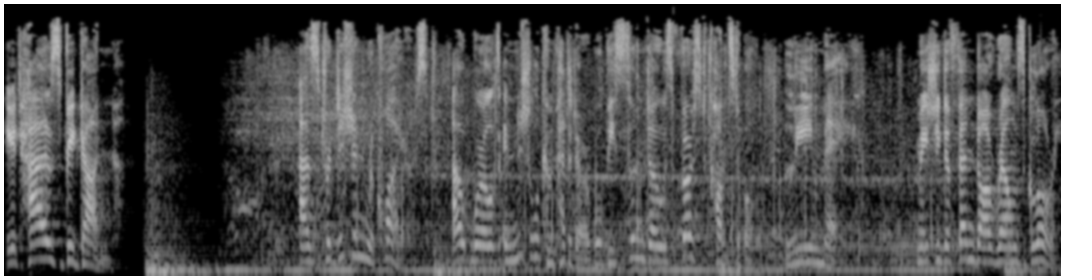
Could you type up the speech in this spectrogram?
It has begun. As tradition requires, Outworld's initial competitor will be Sun Do's first constable, Li Mei. May she defend our realm's glory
